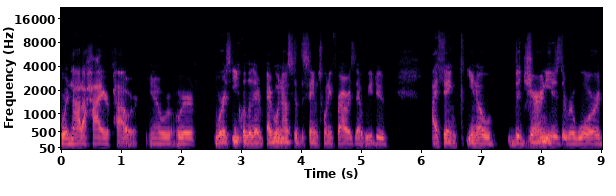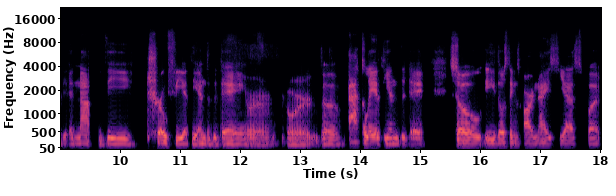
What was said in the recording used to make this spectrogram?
we're not a higher power. You know, we're we're, we're as equal as everyone else has the same 24 hours that we do. I think you know the journey is the reward and not the trophy at the end of the day or or the accolade at the end of the day. So those things are nice, yes, but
